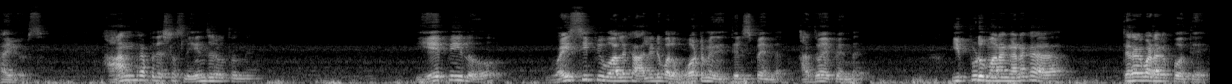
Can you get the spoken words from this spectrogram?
హై వ్యూర్స్ ఆంధ్రప్రదేశ్లో అసలు ఏం జరుగుతుంది? ఏపీలో వైసీపీ వాళ్ళకి ఆల్రెడీ వాళ్ళ ఓటమి తెలిసిపోయిందా? అర్థమైపోయిందా? ఇప్పుడు మనం గనక తిరగబడకపోతే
